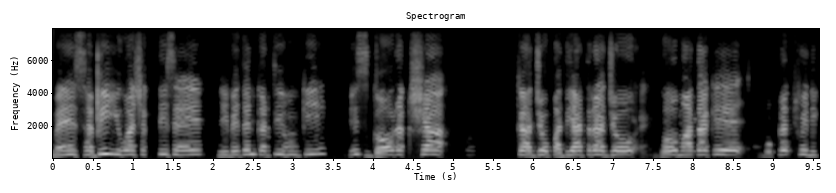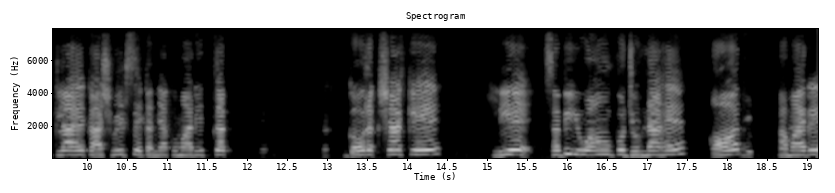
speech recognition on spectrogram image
मैं सभी युवा शक्ति से निवेदन करती हूँ कि इस गौ रक्षा का जो पदयात्रा जो गौ माता के उपलक्ष्य में निकला है कश्मीर से कन्याकुमारी तक गौ रक्षा के लिए सभी युवाओं को जुड़ना है और हमारे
